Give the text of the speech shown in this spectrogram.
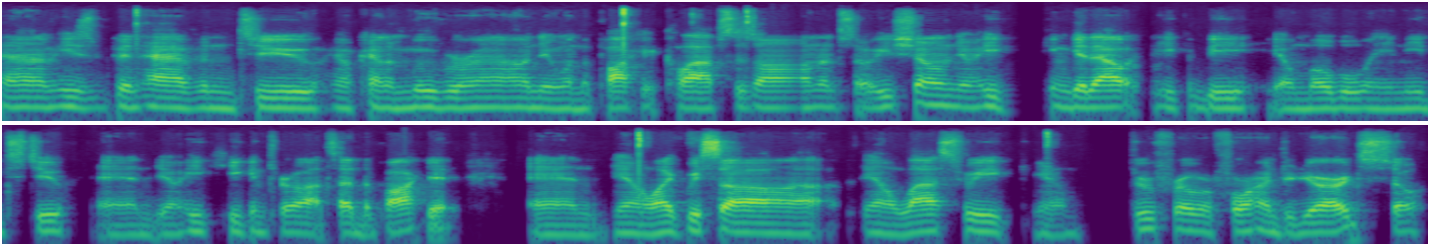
Um, he's been having to you know kind of move around, and when the pocket collapses on him, so he's shown you know he can get out, he can be you know mobile when he needs to, and you know he he can throw outside the pocket, and you know like we saw you know last week, you know threw for over 400 yards, so.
